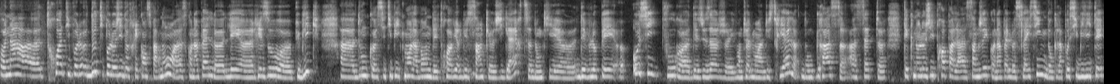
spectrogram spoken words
On a euh, deux typologies de fréquences, pardon, euh, ce qu'on appelle euh, les réseaux publics. donc, c'est typiquement la bande des 3,5 GHz, donc qui est développée aussi pour des usages éventuellement industriels. Donc, grâce à cette technologie propre à la 5G qu'on appelle le slicing, donc la possibilité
